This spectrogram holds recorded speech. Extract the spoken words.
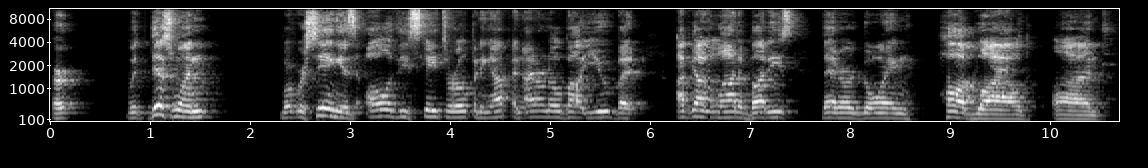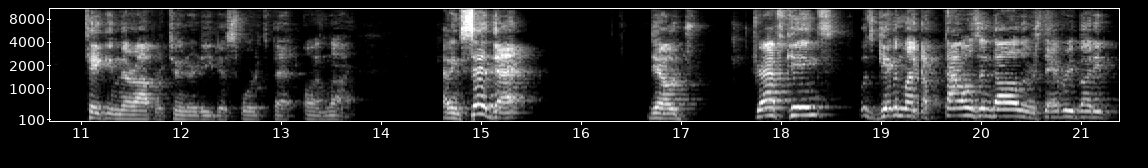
or with this one, what we're seeing is all of these states are opening up. And I don't know about you, but I've got a lot of buddies that are going hog wild on taking their opportunity to sports bet online. Having said that, you know, DraftKings was giving like a thousand dollars to everybody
